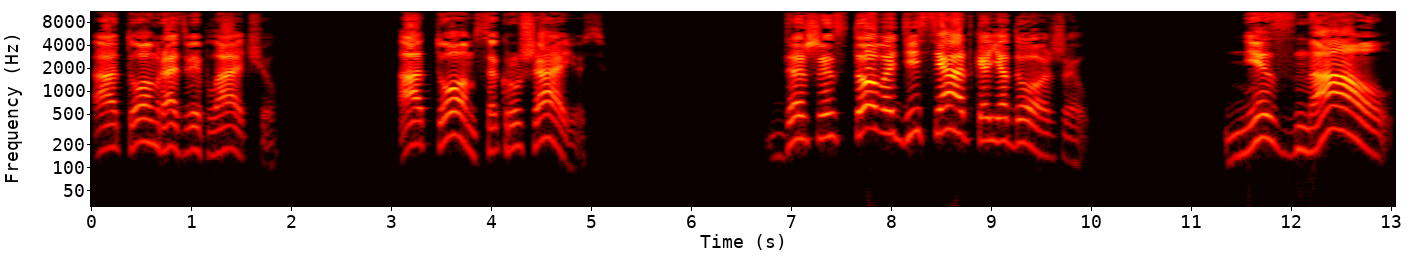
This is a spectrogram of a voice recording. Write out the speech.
О том разве плачу? о том сокрушаюсь. До шестого десятка я дожил. Не знал.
